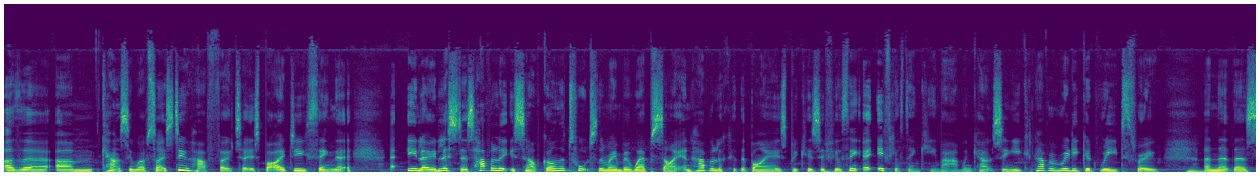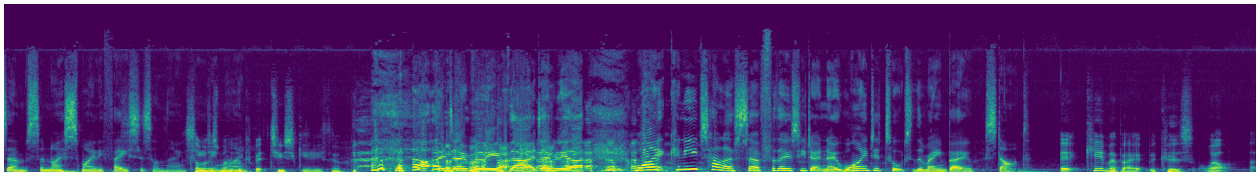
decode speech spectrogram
other um, counselling websites do have photos, but I do think that you know, listeners, have a look yourself. Go on the Talk to the Rainbow website and have a look at the bios because if you're think if you're thinking about having counselling, you can have a really good read through, and that there's um, some nice smiley faces on there, Some might mine. look a bit too scary though. I don't believe that. I don't believe that. Why? Can you tell us, uh, for those who don't know, why did Talk to the Rainbow start? it came about because, well, uh,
